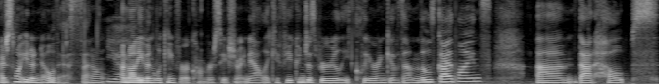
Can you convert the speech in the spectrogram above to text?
I just want you to know this. I don't. Yeah. I'm not even looking for a conversation right now. Like if you can just be really clear and give them those guidelines, um, that helps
